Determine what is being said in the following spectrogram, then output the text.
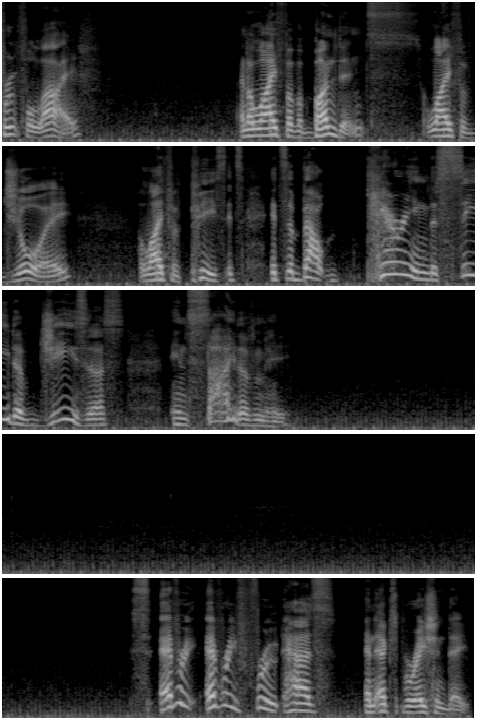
fruitful life and a life of abundance, a life of joy, a life of peace. It's, it's about carrying the seed of Jesus inside of me. Every, every fruit has an expiration date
